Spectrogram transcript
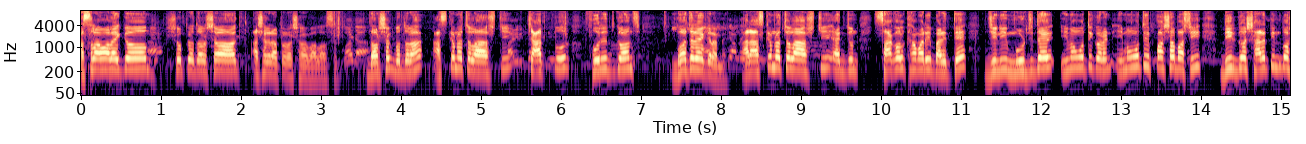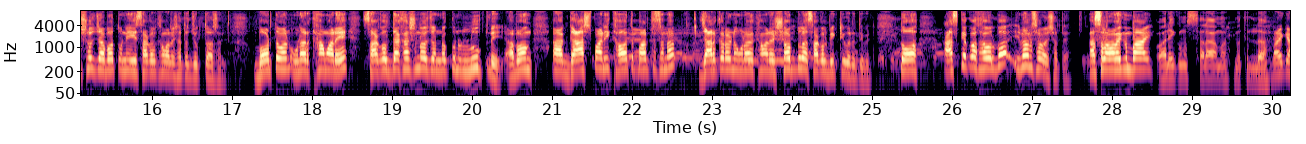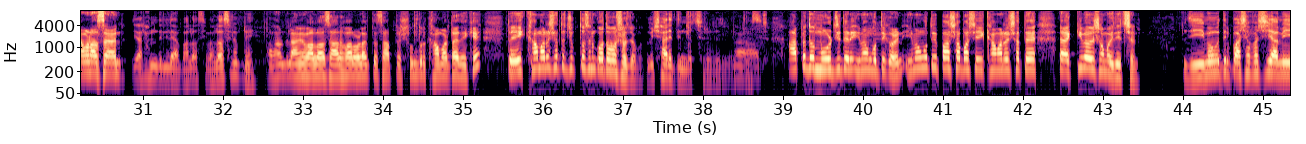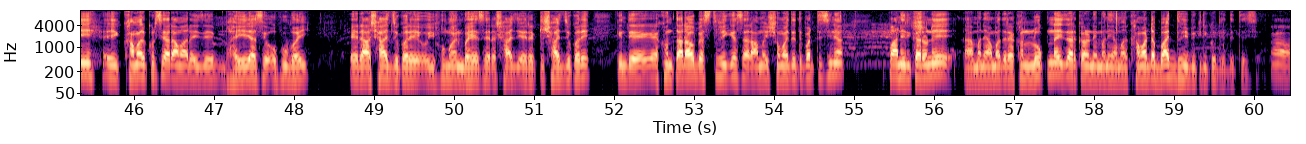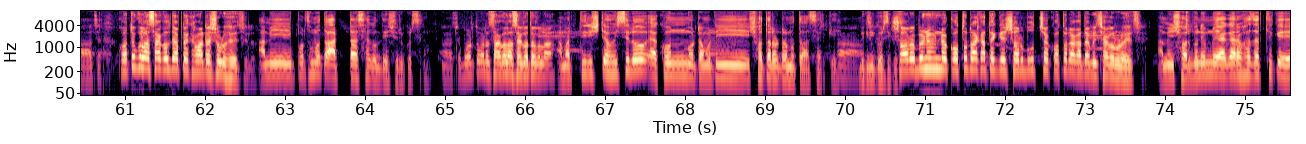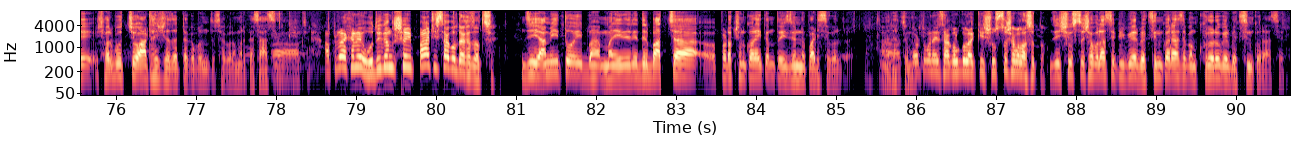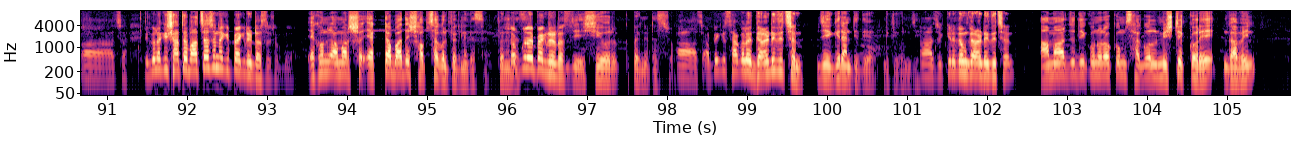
আসসালামু আলাইকুম। সুপ্রিয় দর্শক, আশা করি আপনারা সবাই ভালো আছেন। দর্শক বন্ধুরা, আজকে আমরা চলে আসছি চাঁদপুর, ফরিদগঞ্জ গজারিয়া গ্রামে। আর আজকে আমরা চলে আসছি একজন ছাগল খামারি বাড়িতে যিনি মসজিদে ইমামতি করেন। ইমামতির পাশাপাশি দীর্ঘ সাড়ে তিন বছর যাবৎ উনি এই ছাগল খামারের সাথে যুক্ত আছেন। বর্তমান ওনার খামারে ছাগল দেখাশোনার জন্য কোনো লুক নেই এবং ঘাস পানি খাওয়াতে পারতেছে না যার কারণে ওনার খামারে সবগুলো ছাগল বিক্রি করে দেবেন। তো আজকে কথা বলব ইমাম সাহেবের সাথে। আসসালামু আলাইকুম ভাই। ওয়ালাইকুম আসসালাম রহমতুল্লাহ। ভাই কেমন আছেন? আলহামদুলিল্লাহ ভালো আছি। ভালো আছেন আপনি? আলহামদুলিল্লাহ আমি ভালো আছি। আরও ভালো লাগতেছে আপনার সুন্দর খামারটা দেখে। তো এই খামারের সাথে যুক্ত আছেন কত বছর যাবত আমি সাড়ে তিন বছর। আচ্ছা। আপনি তো মসজিদের ইমামতি করেন। ইমামতির পাশাপাশি এই খামারের সাথে কীভাবে সময় দিচ্ছেন? জি ইমামতির পাশাপাশি আমি এই খামার করছি আর আমার এই যে ভাই আছে অপু ভাই এরা সাহায্য করে ওই হুমায়ুন ভাই আছে এরা সাহায্য এরা একটু সাহায্য করে। কিন্তু এখন তারাও ব্যস্ত হয়ে গেছে আর আমি সময় দিতে পারতেছি না। পানির কারণে মানে আমাদের এখন লোক নাই যার কারণে মানে আমার খামারটা বাধ্য হয়ে বিক্রি করে দিতেছে। আচ্ছা। কতগুলো ছাগল দিয়ে আপনার খামারটা শুরু হয়েছিল? আমি প্রথমত আটটা ছাগল দিয়ে শুরু করছিলাম। আচ্ছা বর্তমানে ছাগল আছে কতগুলো? আমার তিরিশটা হয়েছিল এখন মোটামুটি সতেরোটার মতো আছে আর কি বিক্রি করছি সর্বনিম্ন কত টাকা থেকে সর্বোচ্চ কত টাকা দামি ছাগল রয়েছে? আমি সর্বনিম্ন এগারো হাজার থেকে সর্বোচ্চ আঠাইশ হাজার টাকা পর্যন্ত ছাগল আমার কাছে আছে আচ্ছা। আপনার এখানে অধিকাংশই পাটি ছাগল দেখা যাচ্ছে? জি আমি তো মানে এদের বাচ্চা প্রোডাকশন করাইতাম তো এই জন্য পাটি ছাগল আর আচ্ছা বর্তমানে এই ছাগলগুলো কি সুস্থ সবল আছে তো? যে সুস্থ সবল আছে পিপিআর ভ্যাকসিন করা আছে এবং খুরা রোগের ভ্যাকসিন করা আছে। আচ্ছা এগুলো কি সাথে বাচ্চা আছে নাকি প্রেগনেন্ট আছে সবগুলো? এখন আমার একটা বাদে সব ছাগল প্রেগনেন্ট আছে। সবগুলোই প্রেগনেন্ট আছে? জি শিওর প্রেগনেন্ট আছে আচ্ছা আপনি কি ছাগলের গ্যারান্টি দিচ্ছেন? জি গ্যারান্টি দিয়ে বিক্রি করুন জি। আচ্ছা কীরকম গ্যারান্টি দিচ্ছেন? আমার যদি কোনো রকম ছাগল মিস্টেক করে গাভিন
